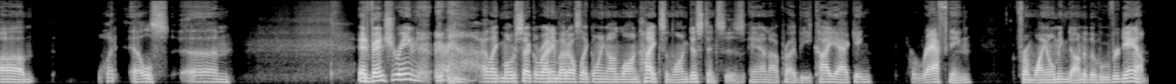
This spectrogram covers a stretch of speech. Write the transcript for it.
Um, what else? Um, Adventuring, I like motorcycle riding, but I also like going on long hikes and long distances. And I'll probably be kayaking or rafting from Wyoming down to the Hoover Dam.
